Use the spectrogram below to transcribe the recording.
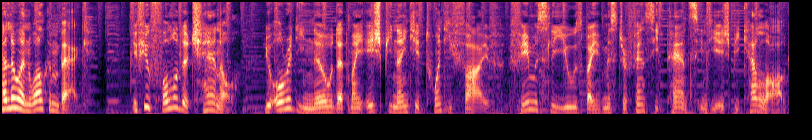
Hello and welcome back. If you follow the channel, you already know that my HP 9825, famously used by Mr. Fancy Pants in the HP catalog,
